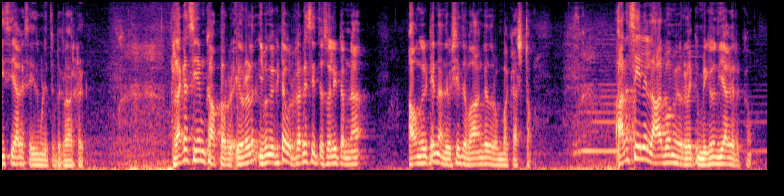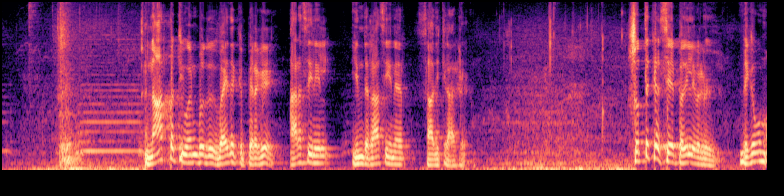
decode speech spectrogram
ஈஸியாக செய்து முடித்து விடுகிறார்கள். ரகசியம் காப்பவர்கள் இவர்கள் இவங்கக்கிட்ட ஒரு ரகசியத்தை சொல்லிட்டோம்னா அவங்ககிட்ட அந்த விஷயத்தை வாங்குறது ரொம்ப கஷ்டம். அரசியலில் ஆர்வம் இவர்களுக்கு மிகுதியாக இருக்கும். நாற்பத்தி ஒன்பது வயதுக்கு பிறகு அரசியலில் இந்த ராசியினர் சாதிக்கிறார்கள். சொத்துக்கள் சேர்ப்பதில் இவர்கள் மிகவும்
